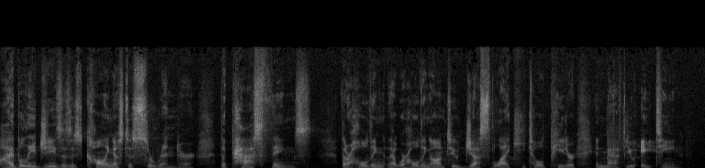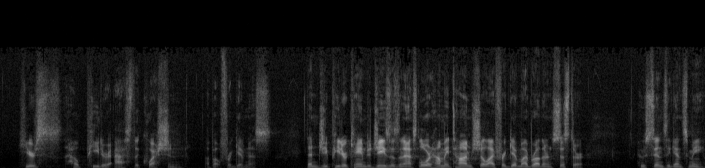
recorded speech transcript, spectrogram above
I believe Jesus is calling us to surrender the past things that are holding that we're holding on to just like he told Peter in Matthew 18. Here's how Peter asked the question about forgiveness. Then G- Peter came to Jesus and asked, "Lord, how many times shall I forgive my brother and sister who sins against me?"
